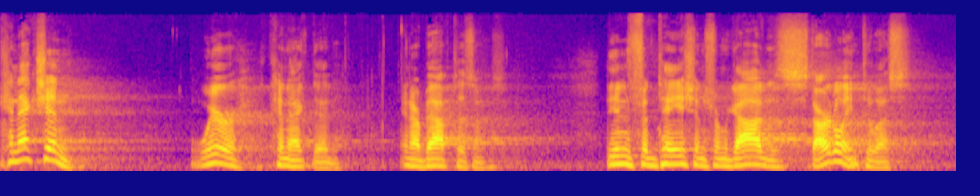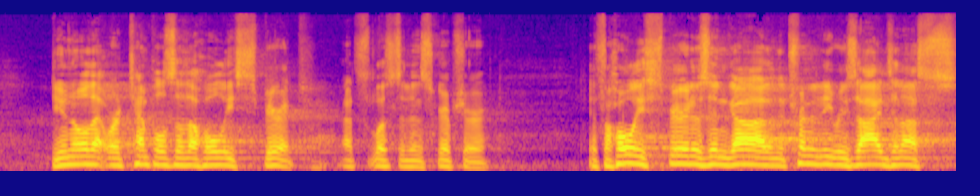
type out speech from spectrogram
Connection. We're connected in our baptisms. The invitation from God is startling to us. Do you know that we're temples of the Holy Spirit? That's listed in Scripture. If the Holy Spirit is in God and the Trinity resides in us,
